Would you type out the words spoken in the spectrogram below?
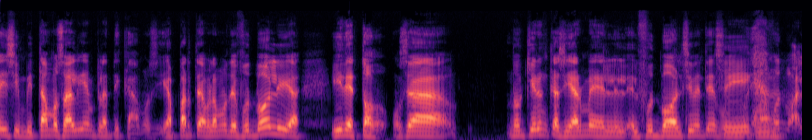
y si invitamos a alguien, platicamos. Y aparte hablamos de fútbol y, y de todo. O sea, no quiero encasillarme el, el- el fútbol, ¿sí me entiendes? Sí, claro. fútbol,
